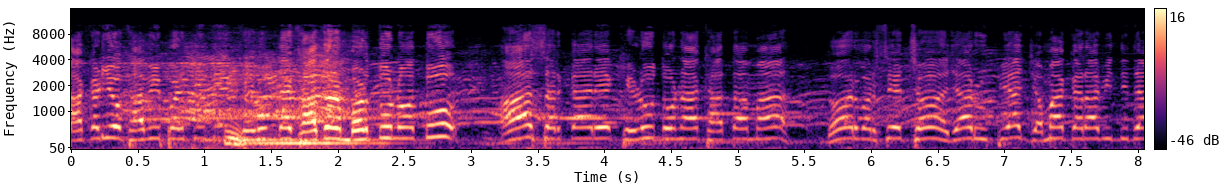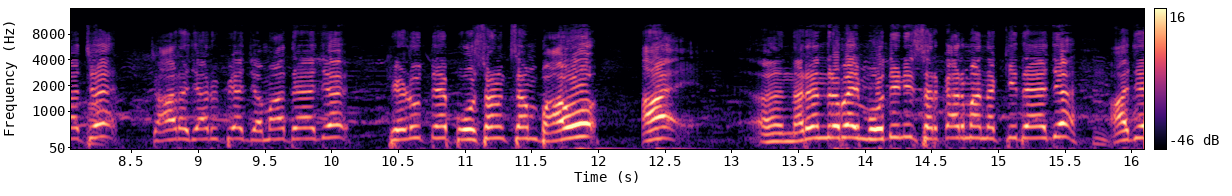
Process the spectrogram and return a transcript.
લાકડીઓ ખાવી પડતી હતી. ખેડૂતને ખાતર મળતું નહોતું. આ સરકારે ખેડૂતોના ખાતામાં દર વર્ષે છ હજાર રૂપિયા જમા કરાવી દીધા છે. ચાર હજાર રૂપિયા જમા થયા છે. ખેડૂતને પોષણક્ષમ ભાવો આ નરેન્દ્રભાઈ મોદીની સરકારમાં નક્કી થયા છે. આજે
